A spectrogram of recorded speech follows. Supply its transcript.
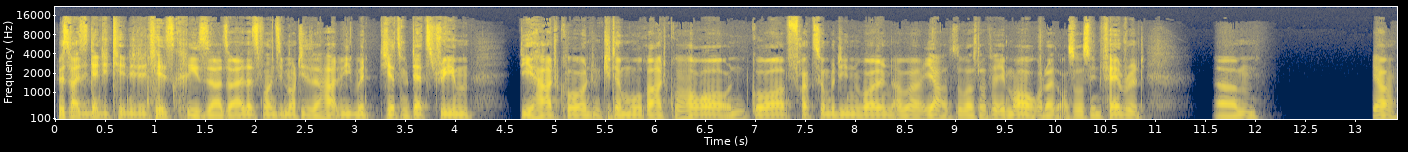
gewisserweise Identität, Identitätskrise. Also einerseits wollen sie immer auch diese, Hard- wie mit, jetzt mit Deadstream, die Hardcore und Kitamura Hardcore Horror und Gore-Fraktion bedienen wollen, aber ja, sowas läuft ja eben auch. Oder auch sowas wie ein Favorite. Ähm, ja.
